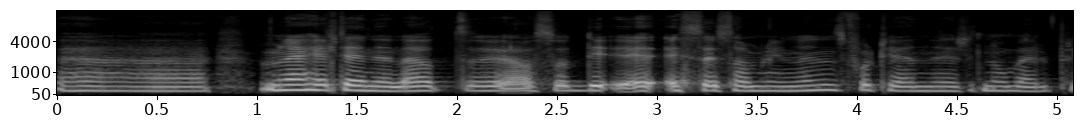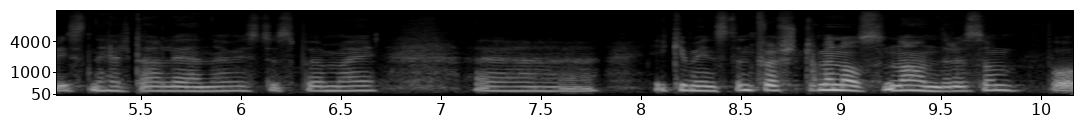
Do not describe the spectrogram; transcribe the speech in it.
eh, men jeg er helt enig i det. at uh, altså, Essaysamlingen fortjener nobelprisen helt alene, hvis du spør meg. Eh, ikke minst den første, men også den andre, som, på,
